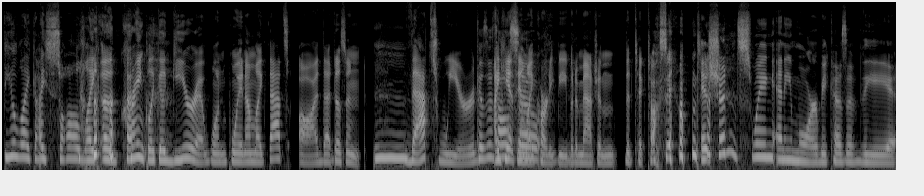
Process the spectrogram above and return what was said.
feel like I saw like a crank, like a gear at one point. I'm like, that's odd. That doesn't. Mm-hmm. That's weird. Because I can't sound like Cardi B, but imagine the TikTok sound. it shouldn't swing anymore because of the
